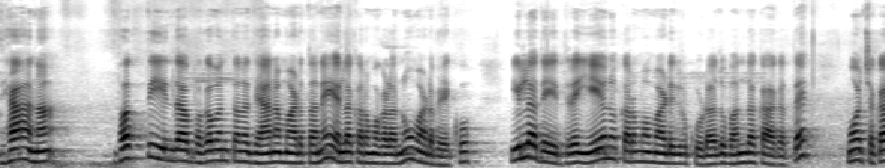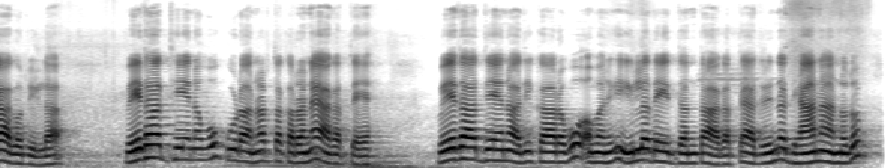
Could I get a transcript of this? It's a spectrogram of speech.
ಧ್ಯಾನ, ಭಕ್ತಿಯಿಂದ ಭಗವಂತನ ಧ್ಯಾನ ಮಾಡ್ತಾನೆ ಎಲ್ಲ ಕರ್ಮಗಳನ್ನು ಮಾಡಬೇಕು. ಇಲ್ಲದೇ ಇದ್ದರೆ ಏನು ಕರ್ಮ ಮಾಡಿದರೂ ಕೂಡ ಅದು ಬಂಧಕ್ಕಾಗತ್ತೆ, ಮೋಚಕ ಆಗೋದಿಲ್ಲ. ವೇದಾಧ್ಯಯನವೂ ಕೂಡ ಅನರ್ಥಕರನೇ ಆಗತ್ತೆ. ವೇದಾಧ್ಯಯನ ಅಧಿಕಾರವು ಅವನಿಗೆ ಇಲ್ಲದೇ ಇದ್ದಂಥ ಆಗತ್ತೆ. ಅದರಿಂದ ಧ್ಯಾನ ಅನ್ನೋದು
